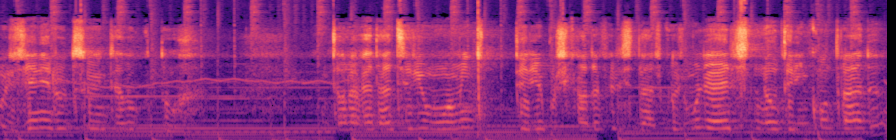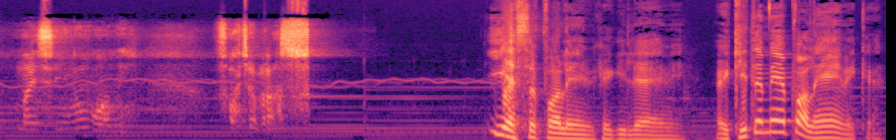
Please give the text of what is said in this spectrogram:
o gênero do seu interlocutor. Então, na verdade, seria um homem que teria buscado a felicidade com as mulheres, não teria encontrado, mas sim num homem. Forte abraço. E essa polêmica, Guilherme? Aqui também é polêmica.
